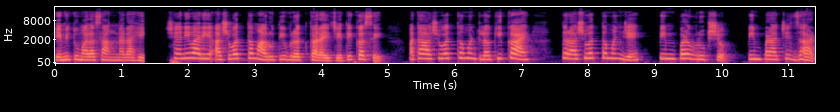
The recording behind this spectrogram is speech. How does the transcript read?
हे मी तुम्हाला सांगणार आहे. शनिवारी अश्वत्थ मारुती व्रत करायचे ते कसे? आता अश्वत्थ म्हटलं की काय? तर अश्वत्थ म्हणजे पिंपळ वृक्ष. पिंपळाचे झाड.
